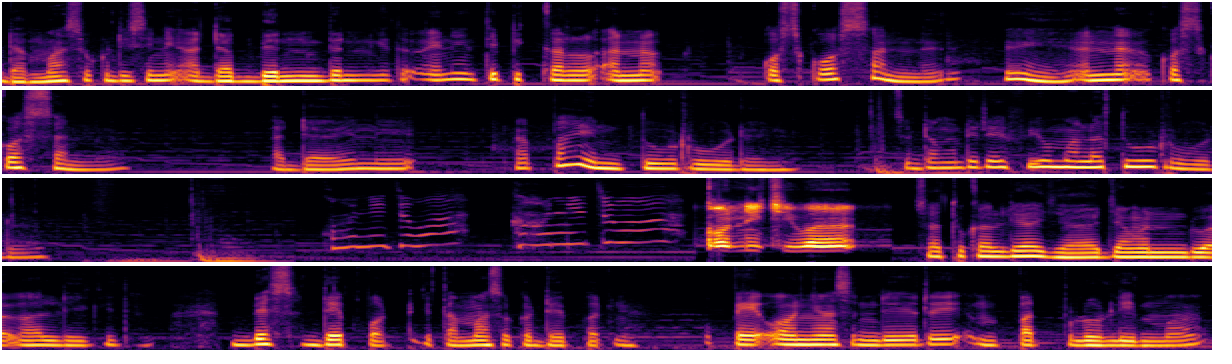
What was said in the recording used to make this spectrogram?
udah masuk di sini ada band-band gitu. Ini tipikal anak kos-kosan ya eh, anak kos-kosan. Ada ini. Ngapain turu deh sedang direview malah turu deh Konnichiwa. Satu kali aja, jangan dua kali gitu. Best depot, kita masuk ke depotnya. PO-nya sendiri 45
